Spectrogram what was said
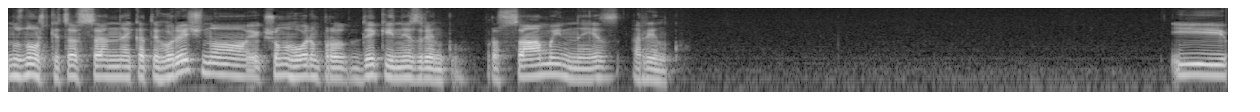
Ну, знову ж таки, це все не категорично, якщо ми говоримо про дикий низ ринку, про самий низ ринку. І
